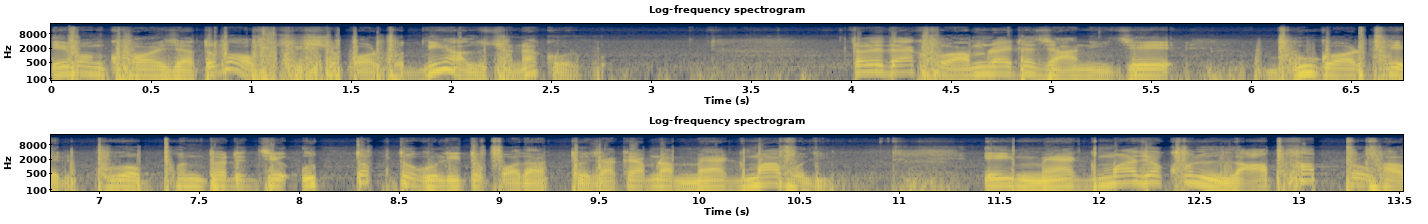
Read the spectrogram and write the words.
এবং ক্ষয়জাত বা অবশিষ্ট পর্বত নিয়ে আলোচনা করব। তাহলে দেখো, আমরা এটা জানি যে ভূগর্ভের, ভূ অভ্যন্তরের যে উত্তপ্ত গলিত পদার্থ, যাকে আমরা ম্যাগমা বলি, এই ম্যাগমা যখন লাভা প্রবাহ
